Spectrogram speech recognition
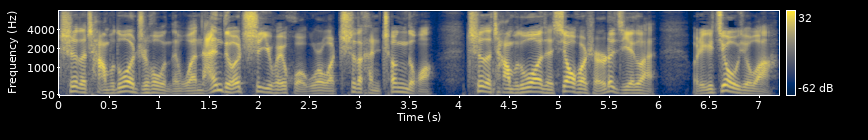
吃的差不多之后呢，我难得吃一回火锅，我吃的很撑得慌，吃的差不多在消化食的阶段，我这个舅舅啊。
